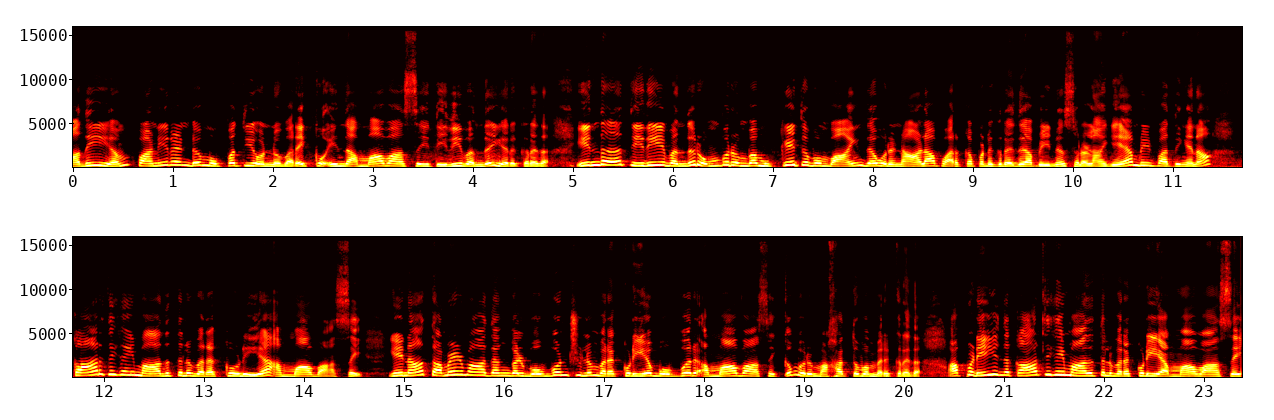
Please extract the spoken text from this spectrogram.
மதியம் பன்னிரெண்டு முப்பத்தி ஒன்று வரைக்கும் இந்த அமாவாசை திதி வந்து இருக்கிறது. இந்த திதி வந்து ரொம்ப ரொம்ப முக்கியத்துவம் வாய்ந்த ஒரு நாளாக பார்க்கப்படுகிறது அப்படின்னு சொல்லலாம். ஏன் அப்படின்னு பார்த்தீங்கன்னா கார்த்திகை மாதத்தில் வரக்கூடிய அமாவாசை. ஏன்னா தமிழ் மாதங்கள் ஒவ்வொன்றிலும் வரக்கூடிய ஒவ்வொரு அமாவாசைக்கும் ஒரு மகத்துவம் இருக்கிறது. அப்படி இந்த கார்த்திகை மாதத்தில் வரக்கூடிய அமாவாசை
